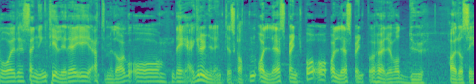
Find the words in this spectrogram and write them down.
vår sending tidligere i ettermiddag, og det er grunnrenteskatten alle er spent på, og alle er spent på å høre hva du har å si.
